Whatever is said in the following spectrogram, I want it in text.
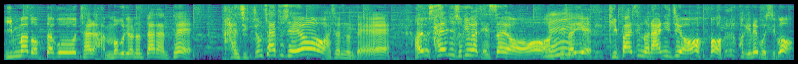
입맛 없다고 잘 안 먹으려는 딸한테 간식 좀 싸주세요 하셨는데 아유 사연이 소개가 됐어요. 네. 그 사이에 귀 빠진 건 아니죠. 확인해 보시고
